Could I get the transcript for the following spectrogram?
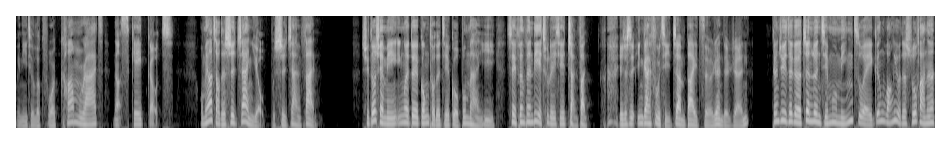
We need to look for comrades, not scapegoats. 我们要找的是战友，不是战犯。许多选民因为对公投的结果不满意，所以纷纷列出了一些战犯，也就是应该负起战败责任的人。根据这个政论节目名嘴跟网友的说法呢，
